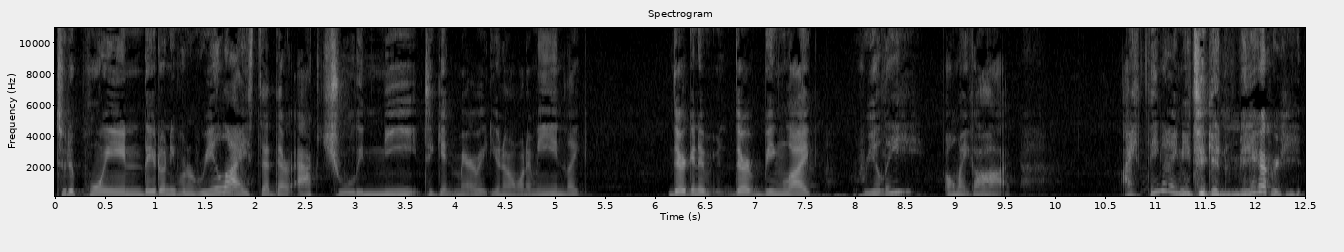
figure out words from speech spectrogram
to the point they don't even realize that they're actually need to get married you know what i mean? Like they're gonna they're being like really? Oh my god. I think i need to get married.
